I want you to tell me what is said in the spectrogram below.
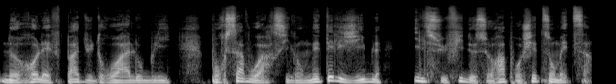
ne relève pas du droit à l'oubli. Pour savoir si l'on est éligible, il suffit de se rapprocher de son médecin.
